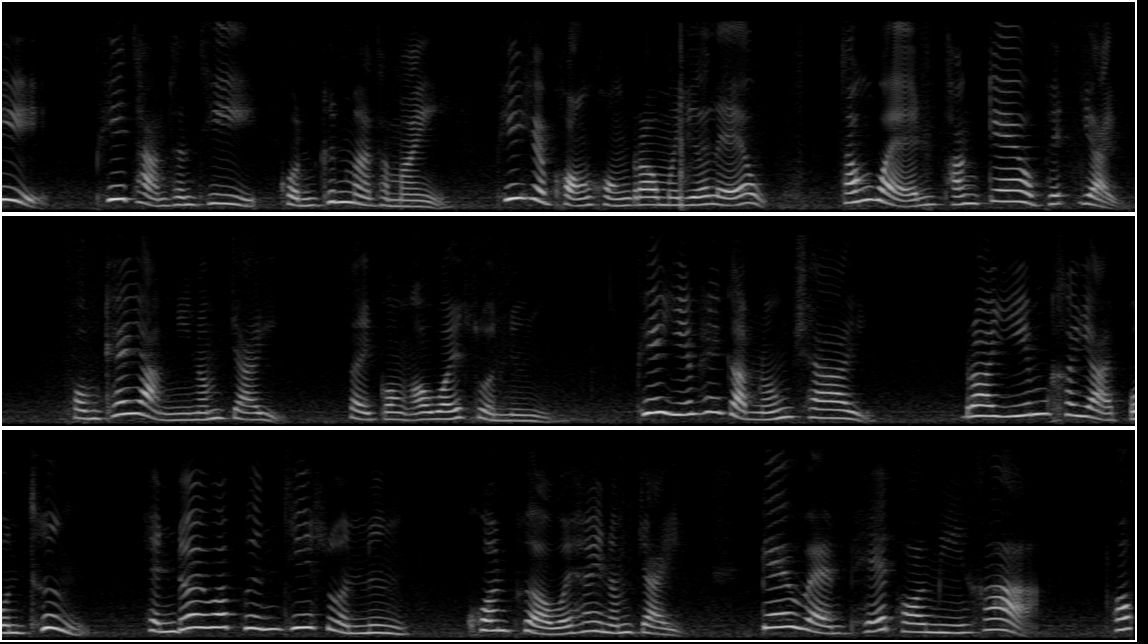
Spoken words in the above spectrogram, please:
ที่ พี่ถามทันทีขนขึ้นมาทำไม พี่เก็บของของเรามาเยอะแล้ว ทั้งแหวนทั้งแก้วเพชรใหญ่ ผมแค่อยากมีน้ำใจ ใส่กล่องเอาไว้ส่วนหนึ่ง พี่ยิ้มให้กับน้องชาย รอยยิ้มขยายปนทึ่ง เห็นด้วยว่าพื้นที่ส่วนหนึ่ง ควรเผื่อไว้ให้น้ำใจ แก้วแหวนเพชรพอมีค่า เพราะ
